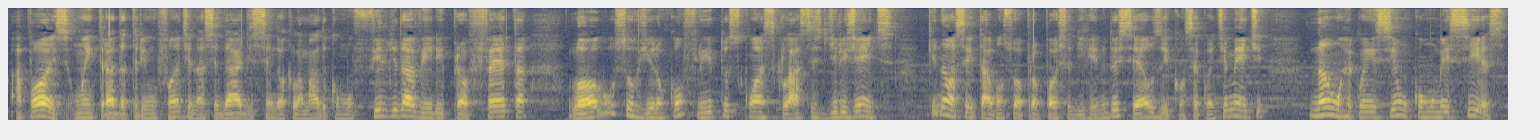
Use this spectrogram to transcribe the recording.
Após uma entrada triunfante na cidade, sendo aclamado como filho de Davi e profeta, logo surgiram conflitos com as classes dirigentes, que não aceitavam sua proposta de reino dos céus e, consequentemente, não o reconheciam como Messias.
